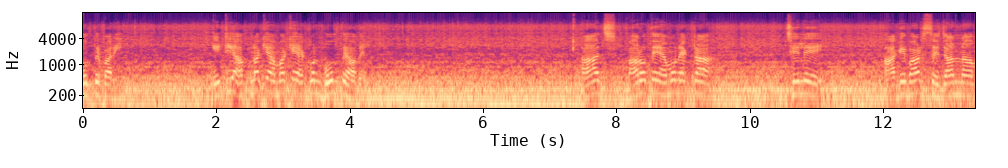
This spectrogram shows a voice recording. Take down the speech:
বলতে পারি। এটি আপনাকে, আমাকে এখন বলতে হবে। আজ ভারতে এমন একটা ছেলে আগে বাড়ছে, যার নাম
